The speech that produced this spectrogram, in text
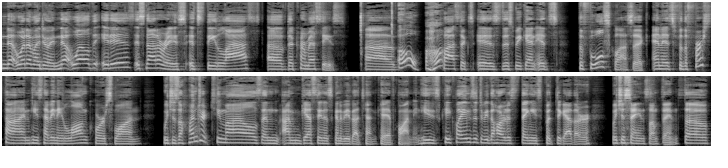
No, what am I doing? No, well, it is. It's not a race. It's the last of the Kermesses. Uh, Oh, uh huh. classics is this weekend. It's the Fools Classic, and it's for the first time he's having a long course one, which is 102 miles, and I'm guessing it's going to be about 10k of climbing. He's he claims it to be the hardest thing he's put together, which is saying something. So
